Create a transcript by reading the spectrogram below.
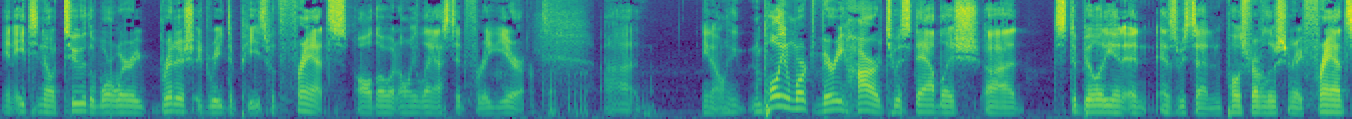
in 1802, the war-weary British agreed to peace with France, although it only lasted for a year. Uh, you know, Napoleon worked very hard to establish uh, stability and, as we said, in post-revolutionary France,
